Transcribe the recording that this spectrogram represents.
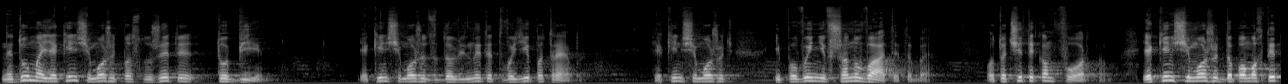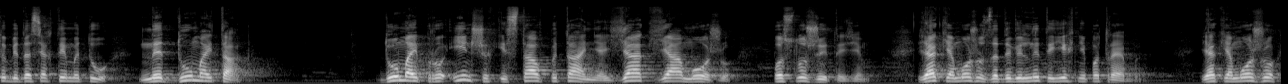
Не думай, як інші можуть послужити тобі, як інші можуть задовольнити твої потреби, як інші можуть і повинні вшанувати тебе, оточити комфортом, як інші можуть допомогти тобі досягти мету. Не думай так. Думай про інших і став питання, як я можу послужити їм, як я можу задовільнити їхні потреби, як я можу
